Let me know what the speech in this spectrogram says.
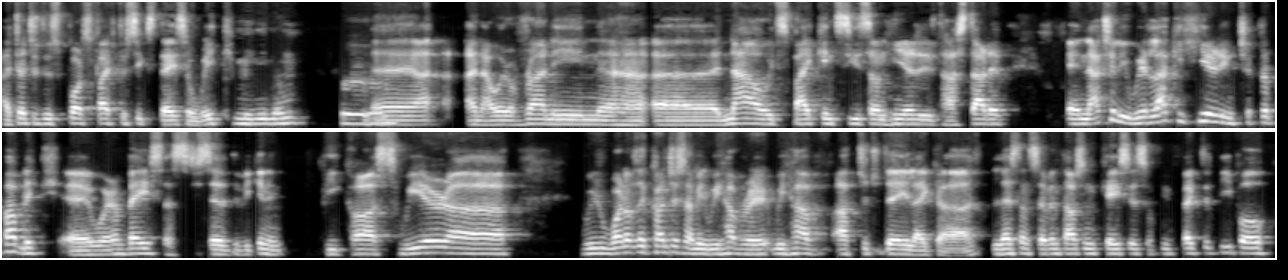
I try to do sports five to six days a week minimum. Mm-hmm. Uh, an hour of running. Uh, uh, now it's biking season here. It has started, and actually we're lucky here in Czech Republic, uh, where I'm based, as you said at the beginning, because we're we're one of the countries. I mean, we have re, we have up to today like uh, less than seven thousand cases of infected people.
